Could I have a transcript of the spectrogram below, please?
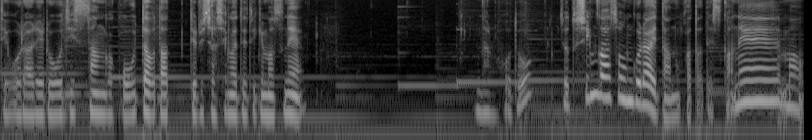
ておられるおじさんがこう歌を歌ってる写真が出てきますね。なるほど。ちょっとシンガーソングライターの方ですかね。まあ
